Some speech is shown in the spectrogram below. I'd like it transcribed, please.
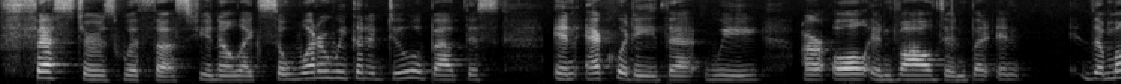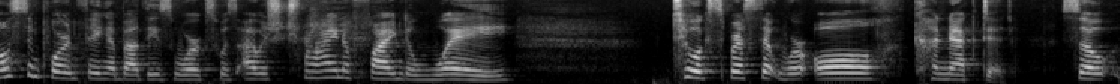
festers with us, you know, like, so what are we going to do about this inequity that we are all involved in? But in, the most important thing about these works was I was trying to find a way to express that we're all connected so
